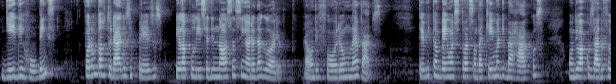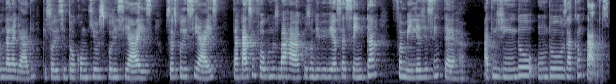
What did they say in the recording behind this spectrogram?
Guide Rubens foram torturados e presos pela polícia de Nossa Senhora da Glória, para onde foram levados. Teve também uma situação da queima de barracos, onde o acusado foi um delegado que solicitou com que os policiais, seus policiais, tacassem fogo nos barracos onde vivia 60 famílias de sem terra, atingindo um dos acampados.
